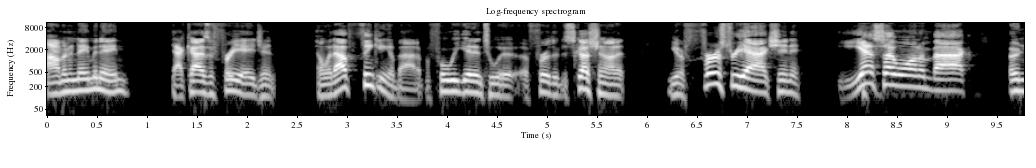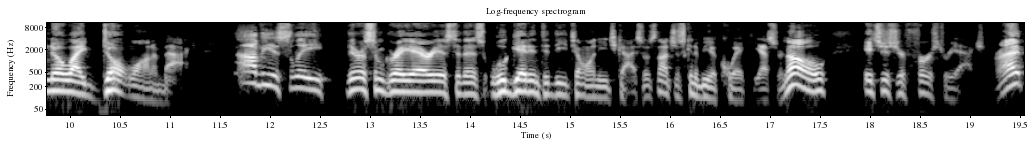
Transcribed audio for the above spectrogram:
I'm going to name a name. That guy's a free agent. And without thinking about it, before we get into a, a further discussion on it, your first reaction, yes, I want him back, or no, I don't want him back. Obviously, there are some gray areas to this. We'll get into detail on each guy. So it's not just going to be a quick yes or no. It's just your first reaction, right?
